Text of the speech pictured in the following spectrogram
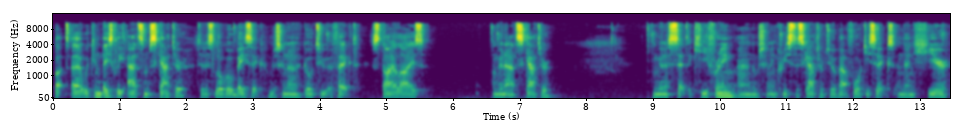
But uh, we can basically add some scatter to this logo basic. I'm just going to go to Effect, Stylize. I'm going to add scatter. I'm going to set the keyframe and I'm just going to increase the scatter to about 46 and then here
